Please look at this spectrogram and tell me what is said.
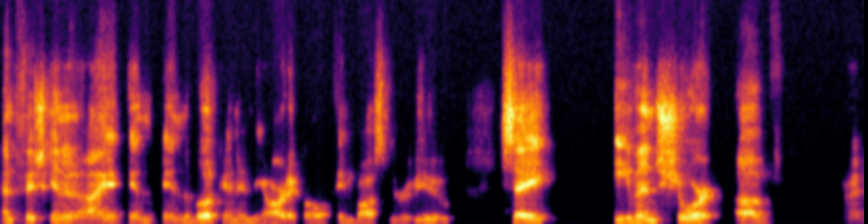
And Fishkin and I, in, in the book and in the article in Boston Review, say even short of right,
